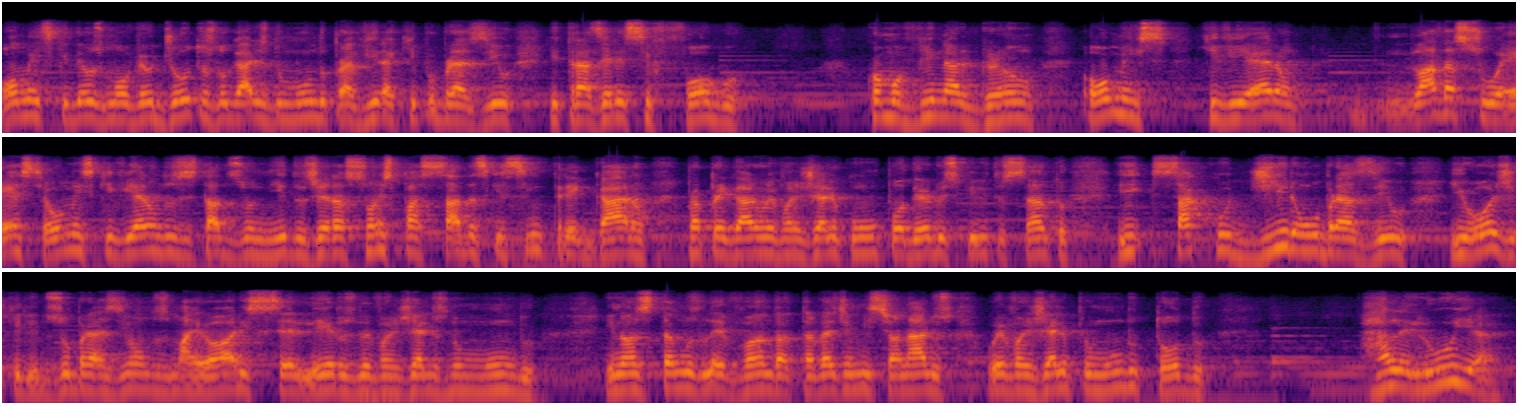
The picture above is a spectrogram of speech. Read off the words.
homens que Deus moveu de outros lugares do mundo para vir aqui para o Brasil e trazer esse fogo como Vinar Grão, homens que vieram lá da Suécia, homens que vieram dos Estados Unidos, gerações passadas que se entregaram para pregar o Evangelho com o poder do Espírito Santo e sacudiram o Brasil. E hoje, queridos, o Brasil é um dos maiores celeiros do Evangelho no mundo. E nós estamos levando, através de missionários, o Evangelho para o mundo todo. Aleluia!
